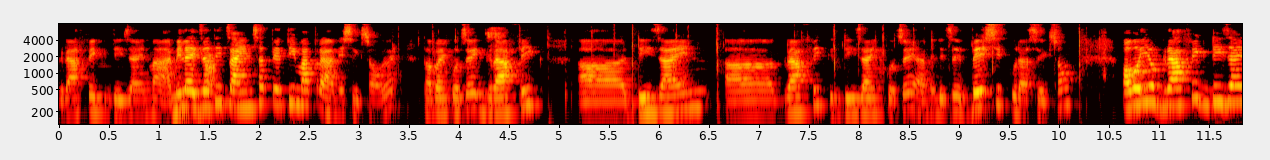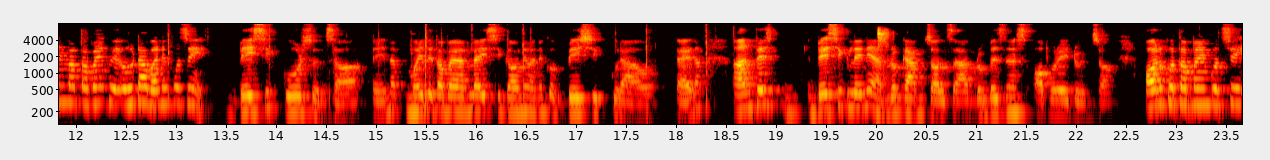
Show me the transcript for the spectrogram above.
ग्राफिक डिजाइनमा हामीलाई जति चाहिन्छ त्यति मात्र हामी सिक्छौँ है? तपाईँको चाहिँ ग्राफिक डिजाइन ग्राफिक डिजाइनको चाहिँ हामीले चाहिँ बेसिक कुरा सिक्छौँ। अब यो ग्राफिक डिजाइनमा तपाईँको एउटा भनेको चाहिँ बेसिक कोर्स हुन्छ होइन? मैले तपाईँहरूलाई सिकाउने भनेको बेसिक कुरा हो होइन? अनि त्यस बेसिकले नै हाम्रो काम चल्छ हाम्रो बिजनेस अपरेट हुन्छ। अर्को तपाईँको चाहिँ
